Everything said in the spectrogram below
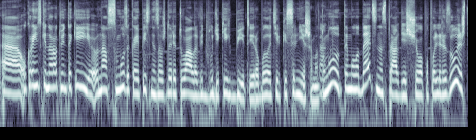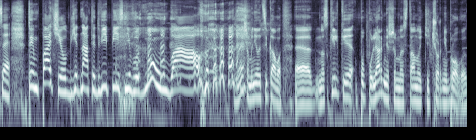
е, український народ він такий. У нас музика і пісня завжди рятувала від будь-яких бід і робила тільки сильнішими. Так. Тому ти молодець, насправді, що популяризуєш це. Тим паче об'єднати дві пісні в одну. Вау! Знаєш, мені от цікаво, е, наскільки популярнішими стануть чорні брови?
